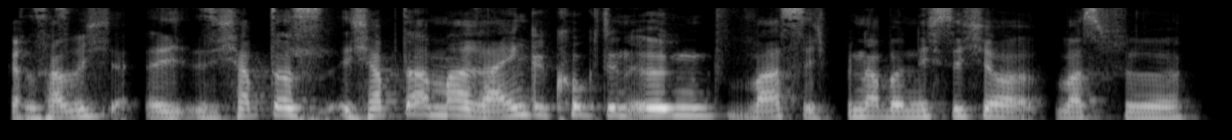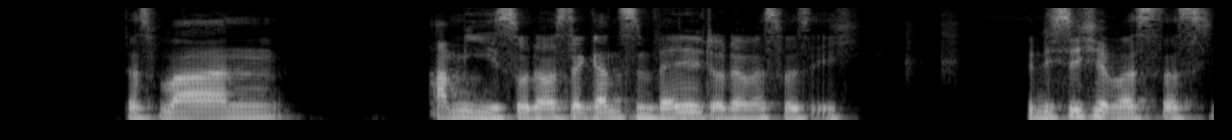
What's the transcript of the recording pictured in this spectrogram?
Das habe ich, ich, ich habe das, ich habe da mal reingeguckt in irgendwas. Ich bin aber nicht sicher, was für, das waren Amis oder aus der ganzen Welt oder was weiß ich. Bin nicht sicher, was das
